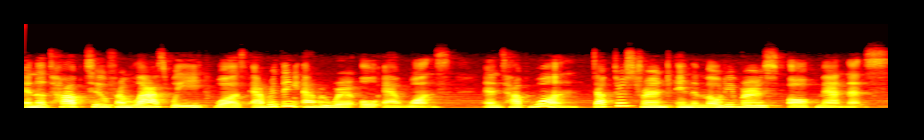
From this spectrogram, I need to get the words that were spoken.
And the top 2 from last week was Everything Everywhere All at Once. And top 1 Doctor Strange in the Multiverse of Madness.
